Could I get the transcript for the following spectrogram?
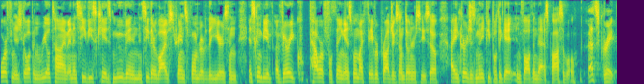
orphanage go up in real time and then see these kids move in and see their lives transformed over the years. And it's going to be a, a very powerful thing. And it's one of my favorite projects on DonorSee. So I encourage as many people to get involved in that as possible. That's great.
